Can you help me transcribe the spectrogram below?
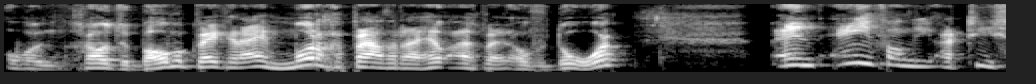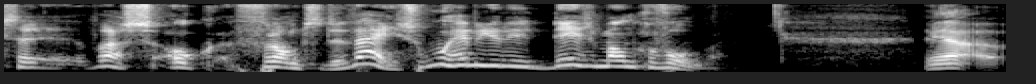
Op een grote bomenkwekerij. Morgen praten we daar heel uitgebreid over door. En een van die artiesten was ook Frans de Wijs. Hoe hebben jullie deze man gevonden? Ja,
